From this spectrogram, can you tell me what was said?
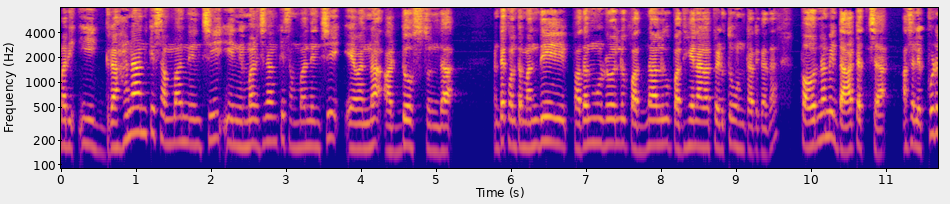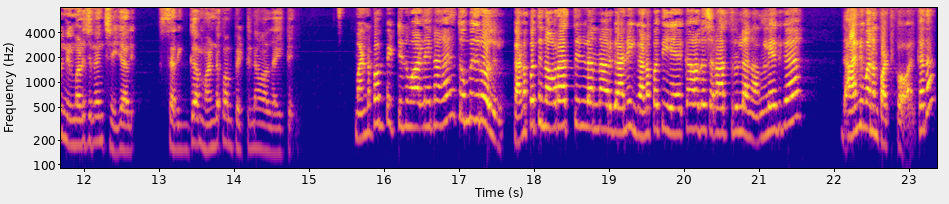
మరి ఈ గ్రహణానికి సంబంధించి ఈ నిమజ్జనానికి సంబంధించి ఏమన్నా అడ్డు వస్తుందా? అంటే కొంతమంది పదమూడు రోజులు పద్నాలుగు పదిహేను అలా పెడుతూ ఉంటారు కదా. పౌర్ణమి దాటచ్చా? అసలు ఎప్పుడు నిమజ్జనం చేయాలి సరిగ్గా మండపం పెట్టిన వాళ్ళైతే. మండపం పెట్టిన వాళ్ళైనా కానీ తొమ్మిది రోజులు. గణపతి నవరాత్రులు అన్నారు కానీ గణపతి ఏకాదశ రాత్రులు అని అనలేదుగా. దాన్ని మనం పట్టుకోవాలి కదా?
